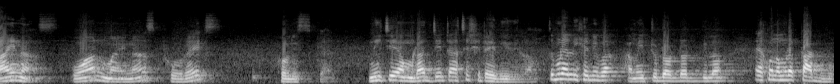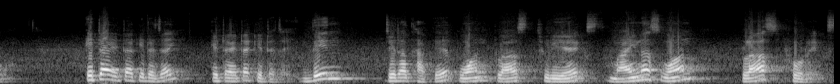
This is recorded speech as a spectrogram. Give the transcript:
minus one minus four x whole square. নিচে আমরা যেটা আছে সেটাই দিয়ে দিলাম। তোমরা লিখে নিবা, আমি একটু ডট ডট দিলাম। এখন আমরা কাটবো। এটা এটা কেটে যায়। এটা এটা কেটে যায়। দেন যেটা থাকে one plus three x minus one plus four x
